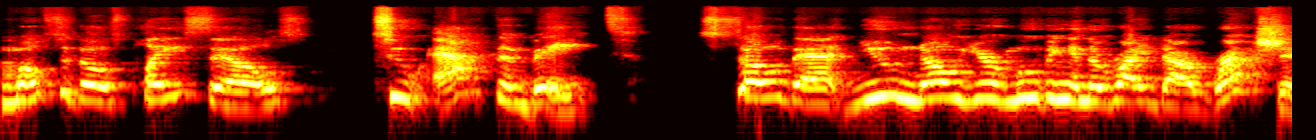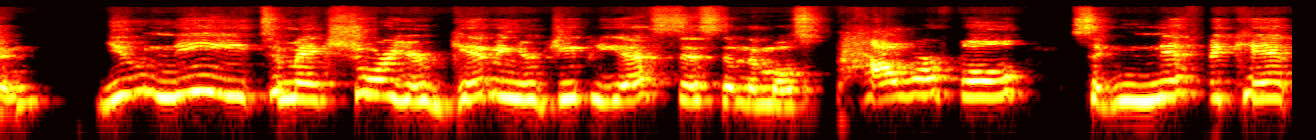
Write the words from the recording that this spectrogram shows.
most of those place cells to activate so that you know you're moving in the right direction, you need to make sure you're giving your GPS system the most powerful, significant,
